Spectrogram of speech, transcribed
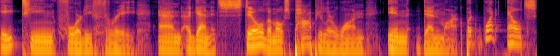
1843. And again, it's still the most popular one in Denmark. But what else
